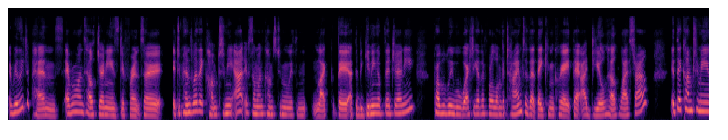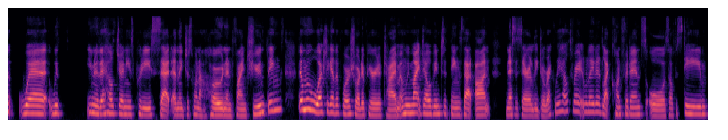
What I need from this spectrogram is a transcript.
It really depends. Everyone's health journey is different. So it depends where they come to me at. If someone comes to me with like they're at the beginning of their journey, probably we'll work together for a longer time so that they can create their ideal health lifestyle. If they come to me where with you know their health journey is pretty set and they just want to hone and fine tune things, then we will work together for a shorter period of time and we might delve into things that aren't necessarily directly health related like confidence or self-esteem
